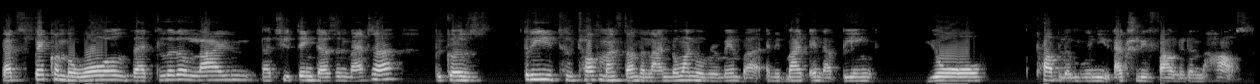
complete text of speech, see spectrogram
That speck on the wall, that little line that you think doesn't matter, because three to 12 months down the line, no one will remember, and it might end up being your problem when you actually found it in the house.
